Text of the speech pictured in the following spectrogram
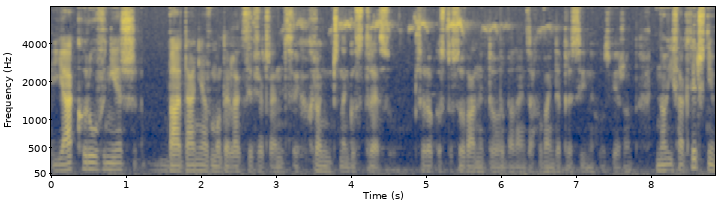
jak również badania w modelach zwierzęcych chronicznego stresu szeroko stosowanych do badań zachowań depresyjnych u zwierząt. No i faktycznie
